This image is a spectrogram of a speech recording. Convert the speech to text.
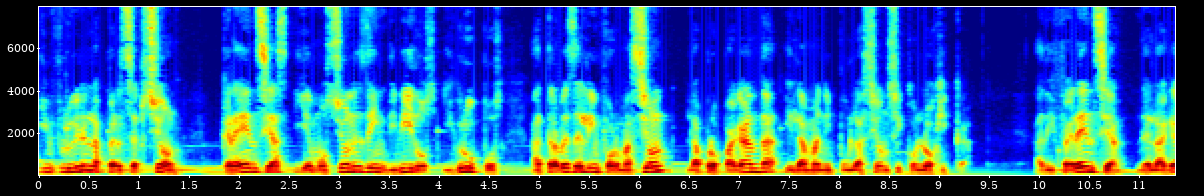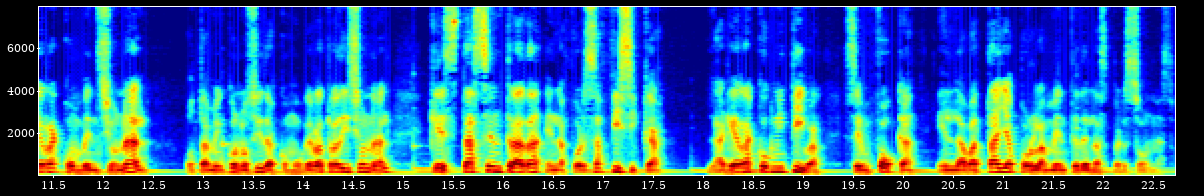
influir en la percepción, creencias y emociones de individuos y grupos a través de la información, la propaganda y la manipulación psicológica. A diferencia de la guerra convencional, o también conocida como guerra tradicional, que está centrada en la fuerza física, la guerra cognitiva se enfoca en la batalla por la mente de las personas.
